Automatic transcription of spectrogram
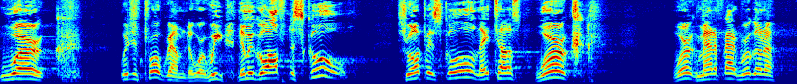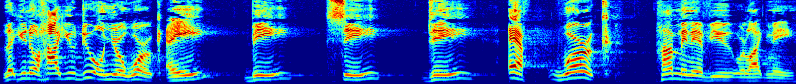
work. We're just programmed to work. We, then we go off to school, show up at school, and they tell us, work. Work. Matter of fact, we're going to let you know how you do on your work. A, B, C, D, F, work. How many of you were like me?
